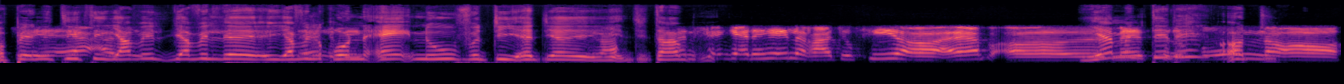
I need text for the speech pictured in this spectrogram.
Og Benedikte, jeg vil, jeg vil, øh, jeg vil runde af nu, fordi at jeg, Ja. der, Men fik jeg det hele Radio 4 og app og øh, Jamen, med det det. Og telefonen du- og,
